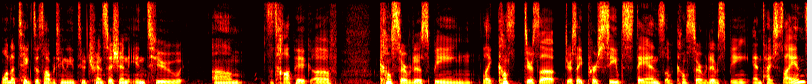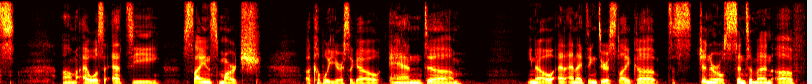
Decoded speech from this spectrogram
want to take this opportunity to transition into um, the topic of conservatives being like cons- there's a there's a perceived stance of conservatives being anti-science. Um, I was at the science march a couple years ago, and um, you know, and, and I think there's like a this general sentiment of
